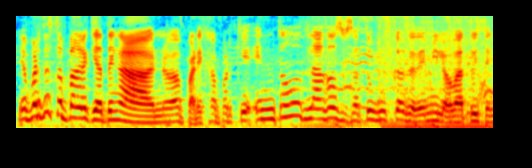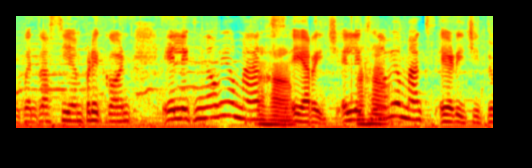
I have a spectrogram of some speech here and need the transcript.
Y aparte está padre que ya tenga nueva pareja, porque en todos lados, o sea, tú buscas de Demi Lovato y te encuentras siempre con el exnovio Max Ajá. Erich. El Ajá. exnovio Max Erich, y tú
